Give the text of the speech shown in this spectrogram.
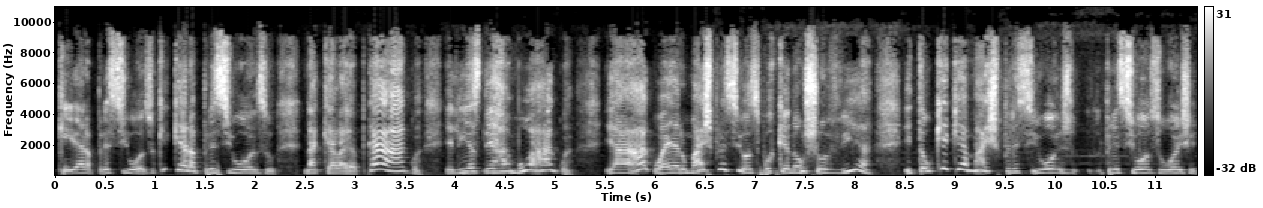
que era precioso. O que, que, era precioso naquela época? A água. Elias derramou água. E a água era o mais precioso porque não chovia. Então, o que, que é mais precioso, precioso hoje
